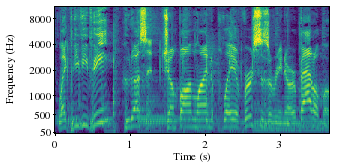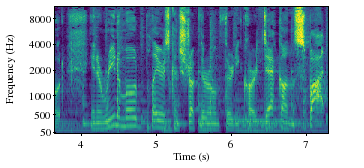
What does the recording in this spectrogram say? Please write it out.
Like PvP? Who doesn't? Jump online to play a versus arena or battle mode. In arena mode, players construct their own 30 card deck on the spot,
